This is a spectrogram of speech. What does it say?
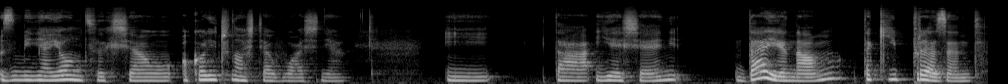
zmieniających się okolicznościach, właśnie. I ta jesień daje nam taki prezent.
